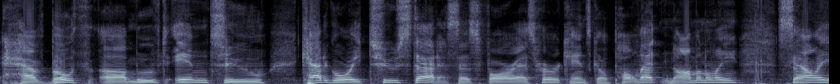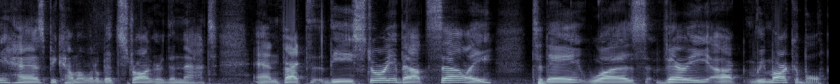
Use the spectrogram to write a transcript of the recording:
have both uh, moved into category two status as far as hurricanes go. Paulette nominally, Sally has become a little bit stronger than that. And in fact, the story about Sally today was very uh, remarkable.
